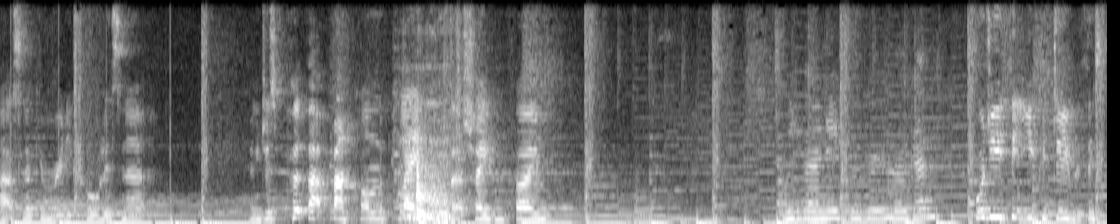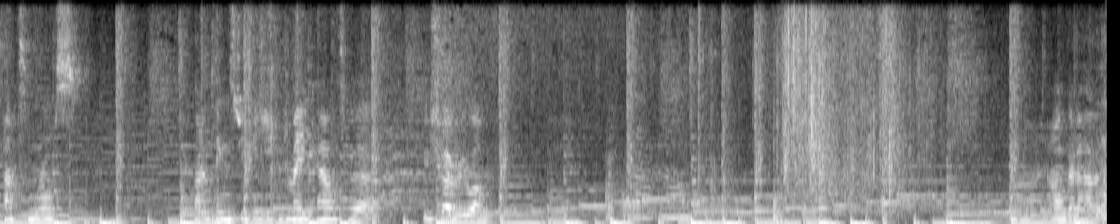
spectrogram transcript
That's looking really cool, isn't it? And you just put that back on the plate with that shaving foam. We're going to need again. What do you think you could do with this pattern, Ross? What kind of things do you think you could make out of it? You show everyone. I'm going to have a go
